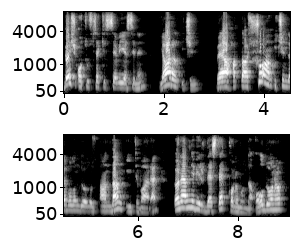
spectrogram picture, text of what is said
5.38 seviyesinin yarın için veya hatta şu an içinde bulunduğumuz andan itibaren önemli bir destek konumunda olduğunu,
